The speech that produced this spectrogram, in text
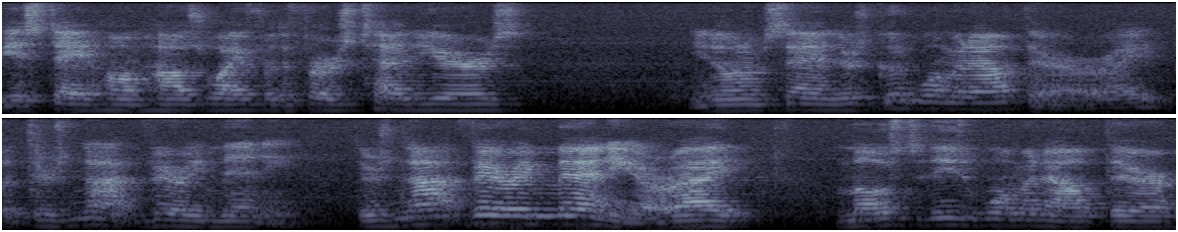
be a stay-at-home housewife for the first 10 years, you know what I'm saying? There's good women out there, alright? But there's not very many. There's not very many, alright? Most of these women out there,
